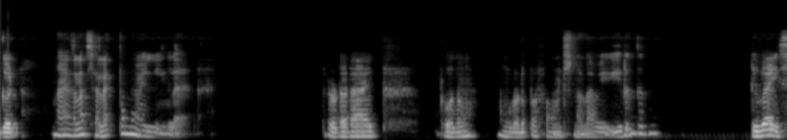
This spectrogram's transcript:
குட். நான் இதெல்லாம் செலக்ட் பண்ணவே இல்லைங்களே. ப்ரோட்டோடைப் போதும். உங்களோட பெர்ஃபார்மன்ஸ் நல்லாவே இருந்தது. டிவைஸ்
